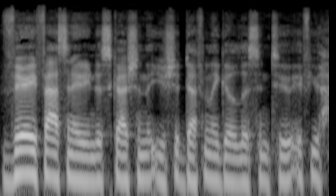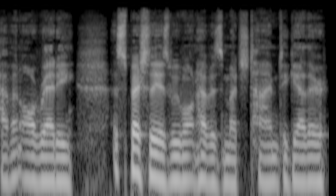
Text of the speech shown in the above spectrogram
Very fascinating discussion that you should definitely go listen to if you haven't already, especially as we won't have as much time together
